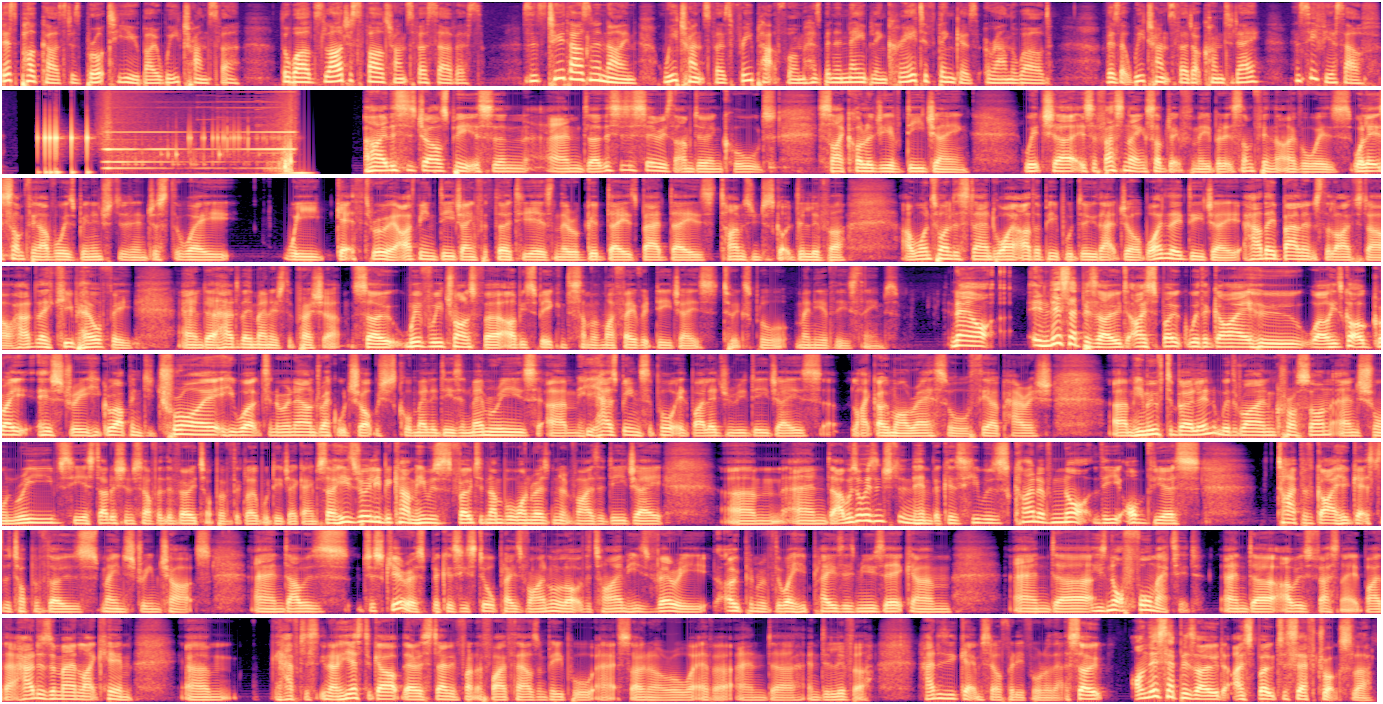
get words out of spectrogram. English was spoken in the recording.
This podcast is brought to you by WeTransfer, the world's largest file transfer service. Since 2009, WeTransfer's free platform has been enabling creative thinkers around the world. Visit WeTransfer.com today and see for yourself. Hi, this is Gilles Peterson, and uh, this is a series that I'm doing called Psychology of DJing, which uh, is a fascinating subject for me, but it's something that I've always, well, it's something I've always been interested in, just the way we get through it. I've been DJing for 30 years, and there are good days, bad days, times you just got to deliver. I want to understand why other people do that job. Why do they DJ? How they balance the lifestyle? How do they keep healthy? And uh, how do they manage the pressure? So, with WeTransfer, I'll be speaking to some of my favorite DJs to explore many of these themes. Now, in this episode, I spoke with a guy who, well, he's got a great history. He grew up in Detroit. He worked in a renowned record shop, which is called Melodies and Memories. Um, he has been supported by legendary DJs like Omar S or Theo Parrish. Um, he moved to Berlin with Ryan Crosson and Shaun Reeves. He established himself at the very top of the global DJ game. So he's really become, he was voted number one resident advisor DJ. Um, and I was always interested in him because he was kind of not the obvious type of guy who gets to the top of those mainstream charts. And I was just curious because he still plays vinyl a lot of the time. He's very open with the way he plays his music. Um, and uh, he's not formatted. And uh, I was fascinated by that. How does a man like him um, have to, you know, he has to go up there and stand in front of 5,000 people at Sonar or whatever and, uh, and deliver? How does he get himself ready for all of that? So on this episode, I spoke to Seth Troxler.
